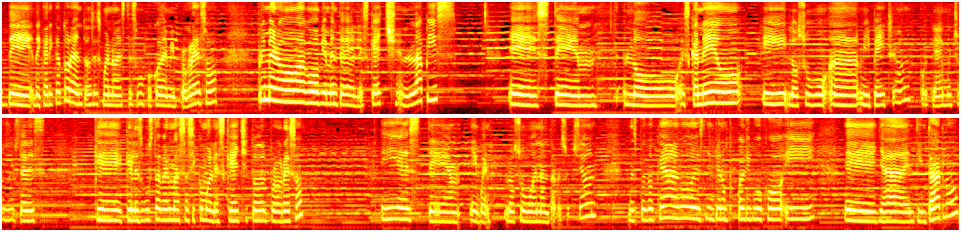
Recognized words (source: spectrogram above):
de, caricatura. Entonces, bueno, este es un poco de mi progreso. Primero hago obviamente el sketch en lápiz. Este lo escaneo y lo subo a mi Patreon porque hay muchos de ustedes que, que, les gusta ver más así como el sketch y todo el progreso. Y este y bueno, lo subo en alta resolución. Después lo que hago es limpiar un poco el dibujo y eh, ya entintarlo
